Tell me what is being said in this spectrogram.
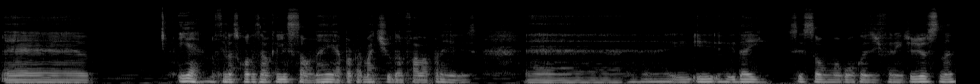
É... E é, no fim das contas é o que eles são, né? E a própria Matilda fala para eles. É... E, e, daí? Vocês são alguma coisa diferente disso, né?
